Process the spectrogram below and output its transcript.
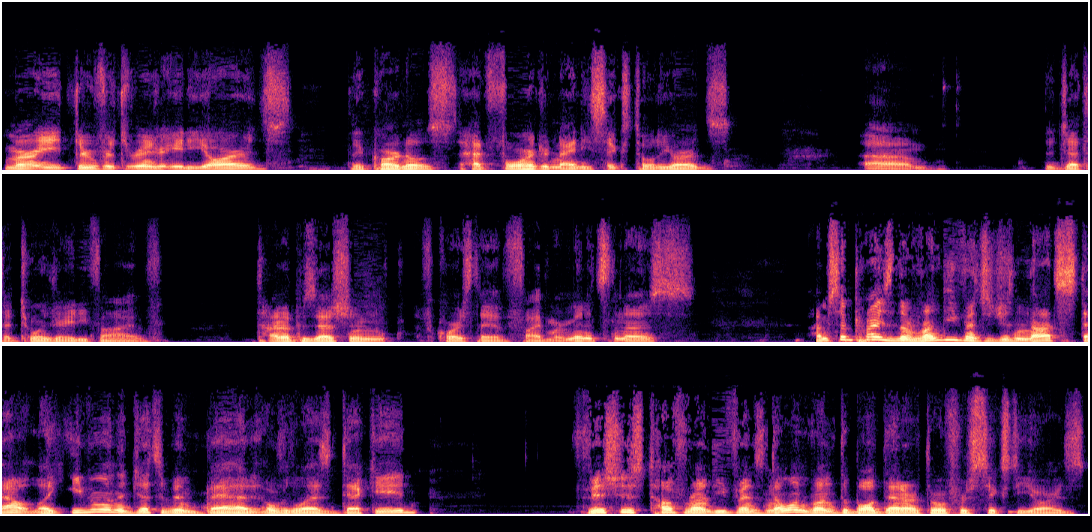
Murray threw for 380 yards. The Cardinals had 496 total yards. Um, the Jets had 285. Time of possession, of course, they have five more minutes than us. I'm surprised the run defense is just not stout. Like even when the Jets have been bad over the last decade, vicious, tough run defense. No one runs the ball down or throw for 60 yards.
